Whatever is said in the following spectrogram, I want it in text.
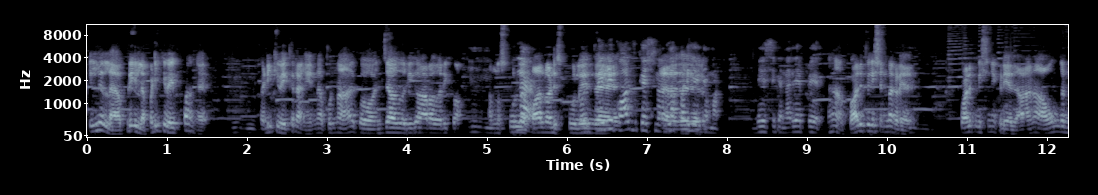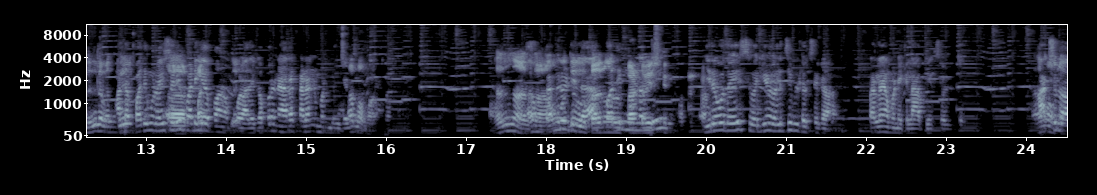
இல்ல இல்ல. அப்படி இல்ல. படிக்க வைப்பாங்க. படிக்க வைக்கிறாங்க. என்ன அப்படின்னா இப்போ அஞ்சாவது வரைக்கும் ஆறாவது வரைக்கும் நம்ம ஸ்கூல்ல. பால்வாடி ஸ்கூலு இந்த குவாலிபிகேஷன் எல்லாம் படிக்க வைக்க மாட்டாங்க. பேசிக்கா நிறைய பேர். குவாலிஃபிகேஷன்லாம் கிடையாது. குவாலிஃபிகேஷனே கிடையாது. ஆனா அவங்க இதுல வந்து பதிமூணு வயசு வரையும் ஆ, படிக்க வைப்பாங்க அதுக்கப்புறம் நிறைய கடன் பண்ணுறது ஆமாமா. இருபது வயசு வரைக்கும் எலிஜிபிலிட்டி வச்சிருக்காங்க. கல்யாணம் பண்ணிக்கலாம் அப்படின்னு சொல்லிட்டு. ஆக்சுவலா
